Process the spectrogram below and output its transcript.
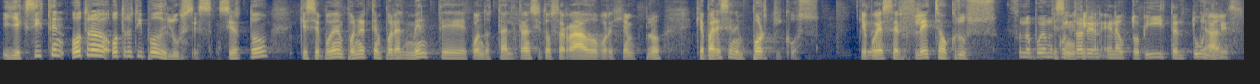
Y existen otro, otro tipo de luces, ¿cierto? Que se pueden poner temporalmente cuando está el tránsito cerrado, por ejemplo, que aparecen en pórticos, que puede ser flecha o cruz. Eso lo podemos ¿Qué encontrar en, en autopista, en túneles.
